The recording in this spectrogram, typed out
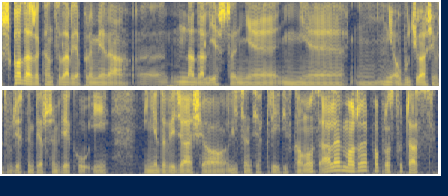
Szkoda, że kancelaria premiera e, nadal jeszcze nie, nie, nie obudziła się w XXI wieku i, i nie dowiedziała się o licencjach Creative Commons, ale może po prostu czas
